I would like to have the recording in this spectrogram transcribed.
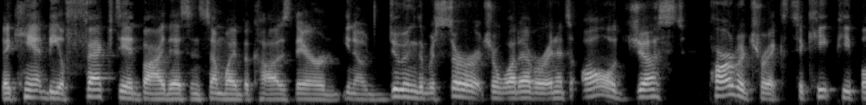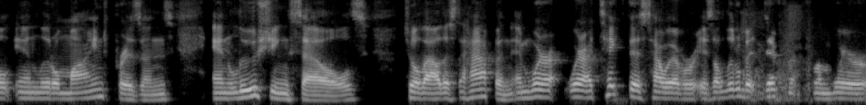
they can't be affected by this in some way because they're you know doing the research or whatever. And it's all just parlor tricks to keep people in little mind prisons and looshing cells to allow this to happen. And where where i take this however is a little bit different from where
